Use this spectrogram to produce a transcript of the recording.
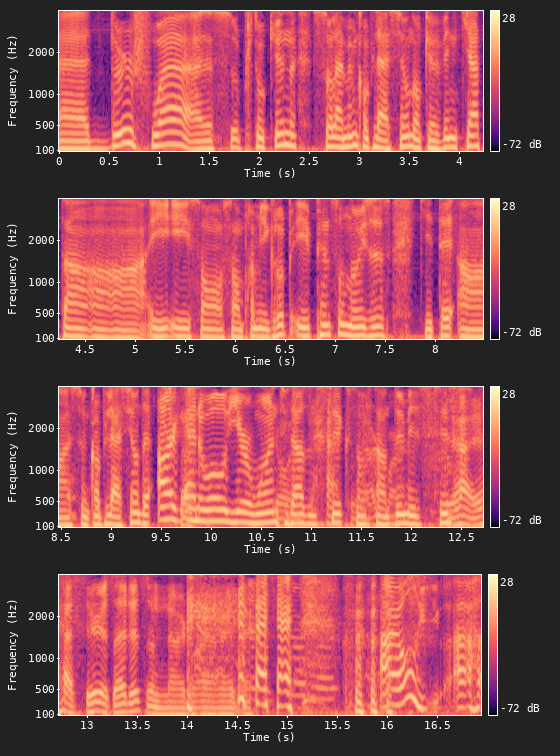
euh, deux fois, euh, sur- plutôt qu'une, sur la même compilation. Donc, euh, Vincat en, en- en- et, et son, son premier groupe, et Pencil Noises, qui était en, sur une compilation de Arc Annual Year 1 2006, donc c'était en 2006. yeah, yeah, serious. That is a Nardwuar right? There. how, old, uh,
